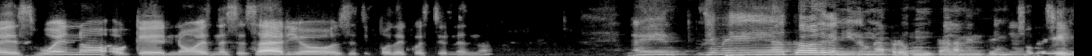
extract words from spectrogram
es bueno o que no es necesario, ese tipo de cuestiones, ¿no? Eh, se me acaba de venir una pregunta a la mente sobre, sí.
